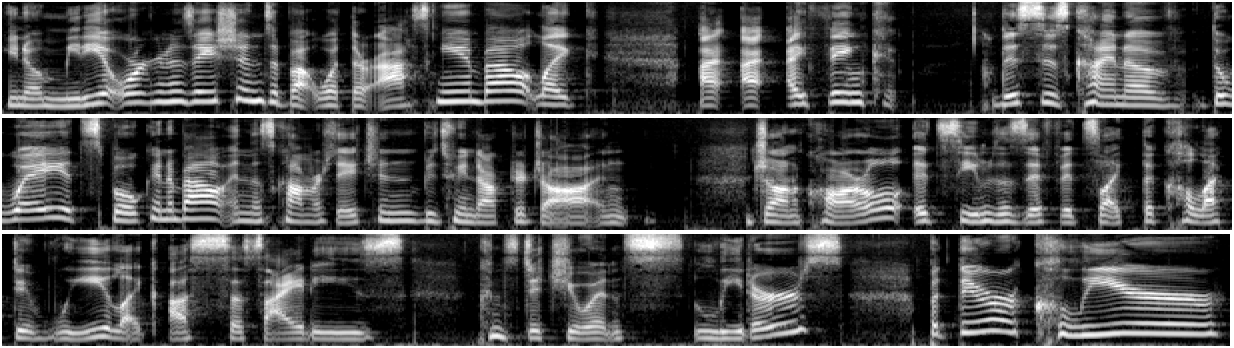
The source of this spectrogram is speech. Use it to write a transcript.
you know, media organizations about what they're asking about? Like, I, I, I think this is kind of the way it's spoken about in this conversation between Dr. Jha and John Karl. It seems as if it's like the collective we, like us society's constituents, leaders. But there are clear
